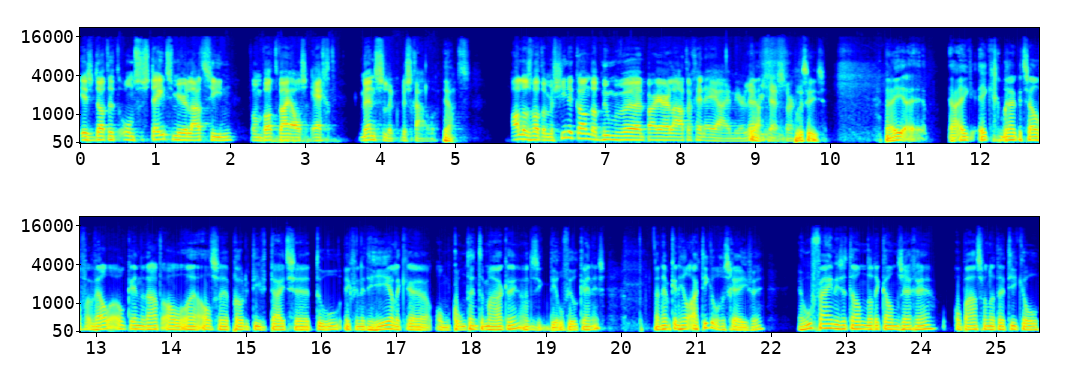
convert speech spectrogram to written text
is dat het ons steeds meer laat zien... van wat wij als echt menselijk beschouwen. Ja. Alles wat een machine kan, dat noemen we een paar jaar later geen AI meer. Larry Ja. Tester. Precies. Nee, eh, ja, ik, ik gebruik het zelf wel ook inderdaad al eh, als eh, productiviteitstool. ik vind het heerlijk om content te maken. Dus ik deel veel kennis. Dan heb ik een heel artikel geschreven. En hoe fijn is het dan dat ik kan zeggen op basis van het artikel,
